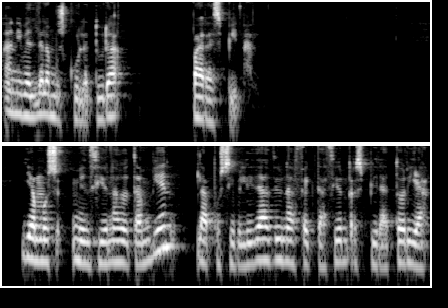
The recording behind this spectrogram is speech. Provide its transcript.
a nivel de la musculatura paraespinal. Ya hemos mencionado también la posibilidad de una afectación respiratoria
